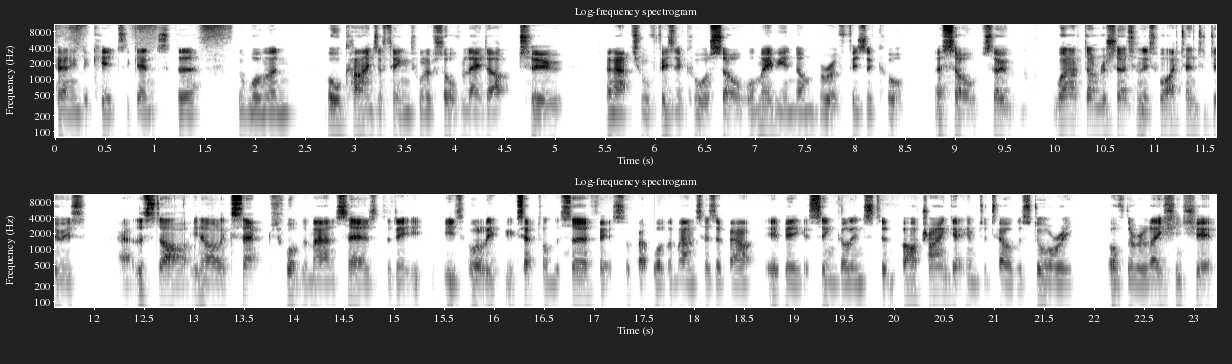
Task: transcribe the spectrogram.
turning the kids against the, the woman. All kinds of things will have sort of led up to an actual physical assault or maybe a number of physical assaults. So when I've done research on this, what I tend to do is at the start, you know, I'll accept what the man says that it is, or accept on the surface about what the man says about it being a single instant. But I'll try and get him to tell the story of the relationship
